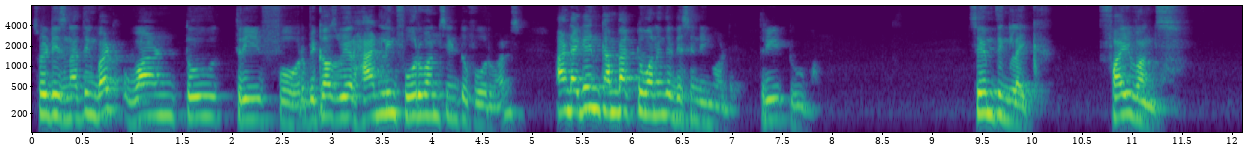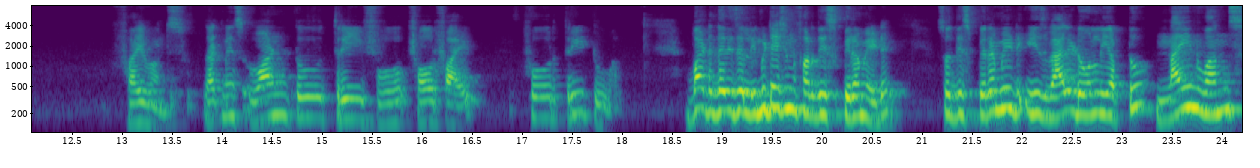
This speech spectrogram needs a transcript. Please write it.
So it is nothing but 1, 2, 3, 4 because we are handling 4 ones into 4 ones. And again come back to 1 in the descending order. 3, 2, 1. Same thing like 5 ones, 5 ones. That means 1, 2, 3, 4, 4, 5, 4, 3, 2, 1. But there is a limitation for this pyramid. So this pyramid is valid only up to 9 ones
